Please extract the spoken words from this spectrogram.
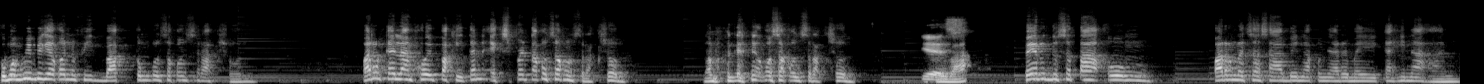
Kung magbibigay ako ng feedback tungkol sa construction, parang kailangan ko ipakita na expert ako sa construction. Na magaling ako sa construction. Yes. Di ba? Pero doon sa taong parang nagsasabi na kunyari may kahinaan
